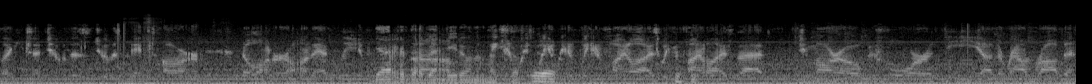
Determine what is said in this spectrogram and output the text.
like you said, two of his two of his mates are no longer on the head leave. Yeah, I heard that Um, Bandito we can, stuff. we, we, Yeah. can, we can finalize we can finalize that tomorrow before the uh, the round robin.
